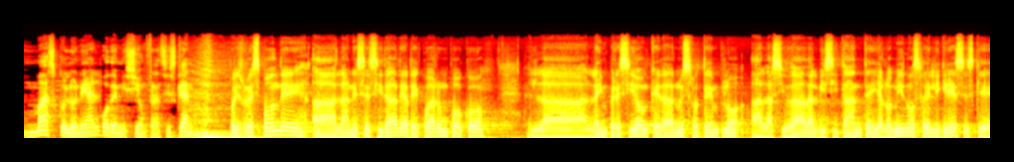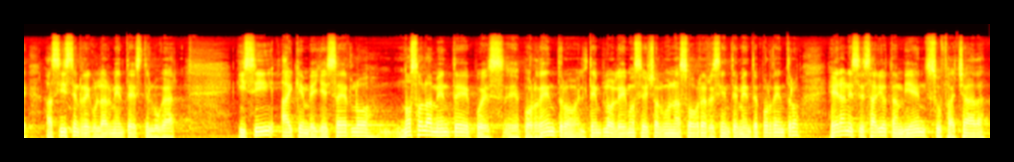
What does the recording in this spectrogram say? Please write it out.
más colonial o de misión franciscana? Pues responde a la necesidad de adecuar un poco la, impresión que da nuestro templo a la ciudad, al visitante y a los mismos feligreses que asisten regularmente a este lugar. Y sí, hay que embellecerlo, no solamente pues eh, por dentro, el templo le hemos hecho algunas obras recientemente por dentro, era necesario también su fachada,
